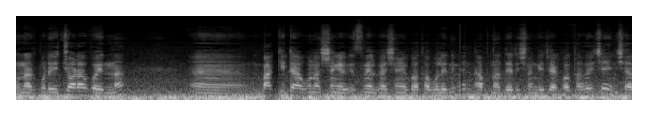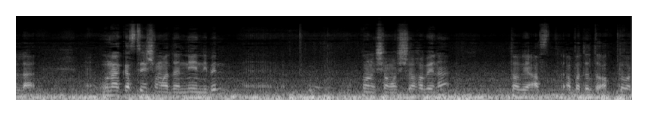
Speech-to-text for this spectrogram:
ওনার পরে চড়া হয়েন না। বাকিটা ওনার সঙ্গে, ইসমাইল ভাইয়ের সঙ্গে কথা বলে নেবেন। আপনাদের সঙ্গে যা কথা হয়েছে ইনশাল্লাহ ওনার কাছ থেকে সমাধান নিয়ে নেবেন। কোনো সমস্যা হবে না। তবে আপাতত অক্টোবর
